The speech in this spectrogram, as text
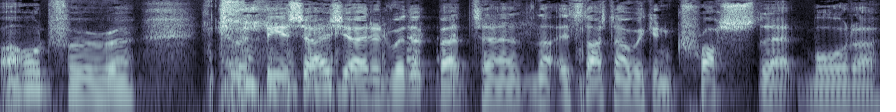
old for uh, to be associated with it. But uh, it's nice to know we can cross that border,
